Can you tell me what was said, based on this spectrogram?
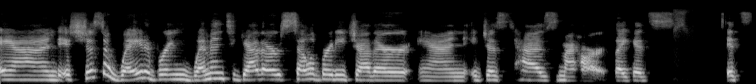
And it's just a way to bring women together, celebrate each other, and it just has my heart. Like it's, it's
